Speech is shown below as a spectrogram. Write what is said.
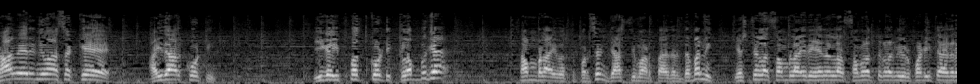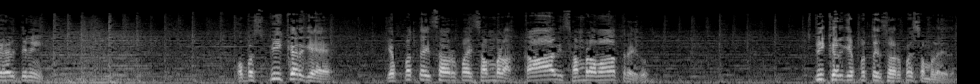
ಕಾವೇರಿ ನಿವಾಸಕ್ಕೆ ಐದಾರು ಕೋಟಿ. ಈಗ ಇಪ್ಪತ್ತು ಕೋಟಿ ಕ್ಲಬ್ಗೆ. ಸಂಬಳ ಐವತ್ತು ಪರ್ಸೆಂಟ್ ಜಾಸ್ತಿ ಮಾಡ್ತಾ ಇದ್ರಂತೆ ಬನ್ನಿ, ಎಷ್ಟೆಲ್ಲ ಸಂಬಳ ಇದೆ, ಏನೆಲ್ಲ ಸವಲತ್ತುಗಳನ್ನು ಇವರು ಪಡೀತಾ ಇದ್ರೆ ಹೇಳ್ತೀನಿ. ಒಬ್ಬ ಸ್ಪೀಕರ್ಗೆ ಎಪ್ಪತ್ತೈದು ಸಾವಿರ ರೂಪಾಯಿ ಸಂಬಳ, ಖಾಲಿ ಸಂಬಳ ಮಾತ್ರ ಇದು. ಸ್ಪೀಕರ್ಗೆ ಎಪ್ಪತ್ತೈದು ಸಾವಿರ ರೂಪಾಯಿ ಸಂಬಳ ಇದೆ.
